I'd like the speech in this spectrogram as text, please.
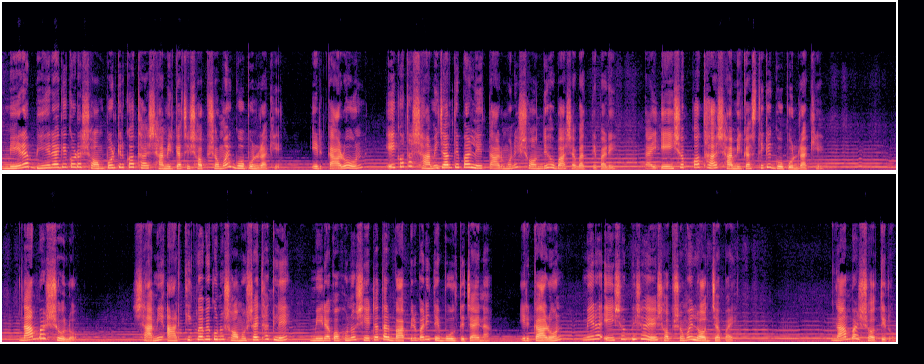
মেয়েরা বিয়ের আগে করা সম্পর্কের কথা স্বামীর কাছে সবসময় গোপন রাখে। এর কারণ, এই কথা স্বামী জানতে পারলে তার মনে সন্দেহ বাসা বাঁধতে পারে। তাই এই সব কথা স্বামীর কাছ থেকে গোপন রাখে। নাম্বার ষোলো। স্বামী আর্থিকভাবে কোনো সমস্যায় থাকলে মেয়েরা কখনো সেটা তার বাপের বাড়িতে বলতে চায় না। এর কারণ, মেয়েরা এইসব বিষয়ে সবসময় লজ্জা পায়। নাম্বার সতেরো।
